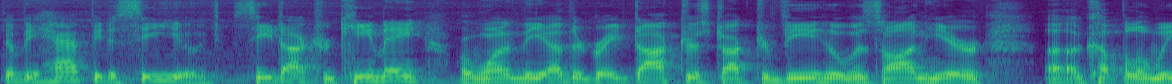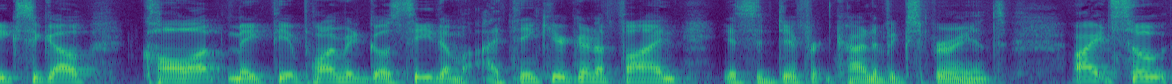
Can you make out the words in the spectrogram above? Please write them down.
They'll be happy to see you. See Dr. Kime or one of the other great doctors, Dr. V, who was on here uh, a couple of weeks ago. Call up, make the appointment, go see them. I think you're going to find it's a different kind of experience. All right, so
